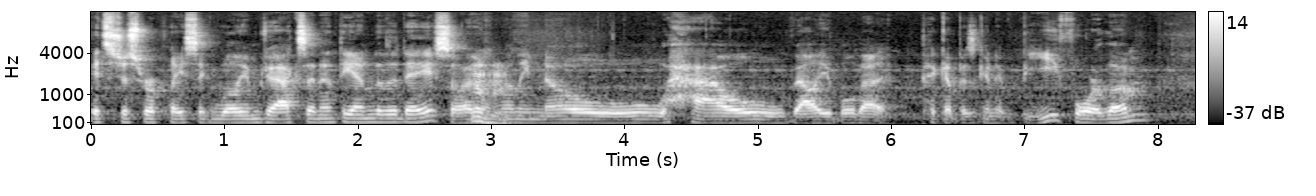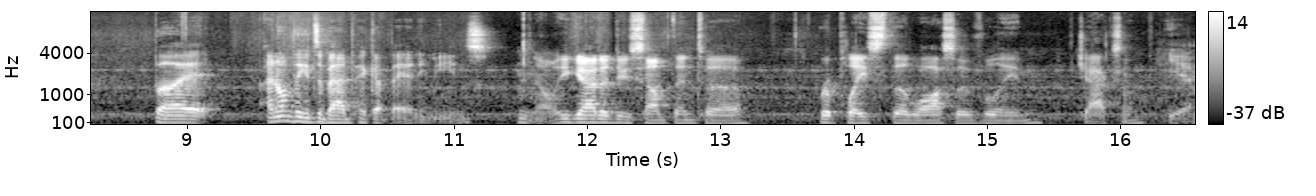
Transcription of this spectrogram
it's just replacing William Jackson at the end of the day, so I don't Mhm. really know how valuable that pickup is going to be for them. But I don't think it's a bad pickup by any means. No, you got to do something to replace the loss of William Jackson. Yeah.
